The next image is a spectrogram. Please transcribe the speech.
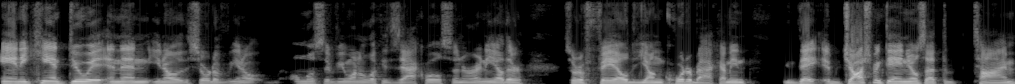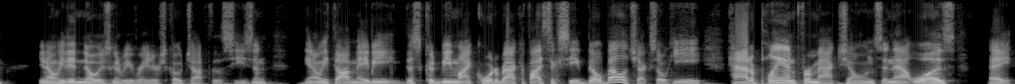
and he can't do it. And then you know, sort of you know, almost if you want to look at Zach Wilson or any other sort of failed young quarterback. I mean, they Josh McDaniels at the time, you know, he didn't know he was going to be Raiders coach after the season. You know, he thought maybe this could be my quarterback if I succeed Bill Belichick. So he had a plan for Mac Jones, and that was, hey,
